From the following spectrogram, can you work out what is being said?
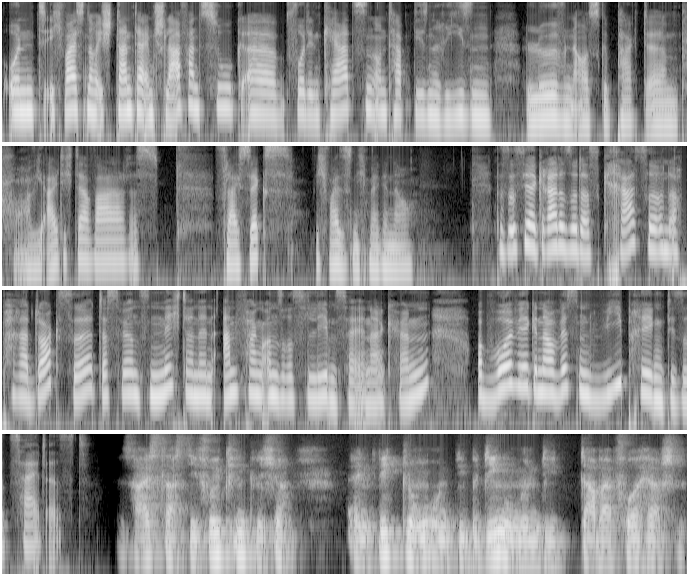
Und ich weiß noch, ich stand da im Schlafanzug äh, vor den Kerzen und habe diesen riesen Löwen ausgepackt. Ähm, boah, wie alt ich da war, das vielleicht sechs, ich weiß es nicht mehr genau. Das ist ja gerade so das Krasse und auch Paradoxe, dass wir uns nicht an den Anfang unseres Lebens erinnern können, obwohl wir genau wissen, wie prägend diese Zeit ist. Das heißt, dass die frühkindliche Entwicklung und die Bedingungen, die dabei vorherrschen,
